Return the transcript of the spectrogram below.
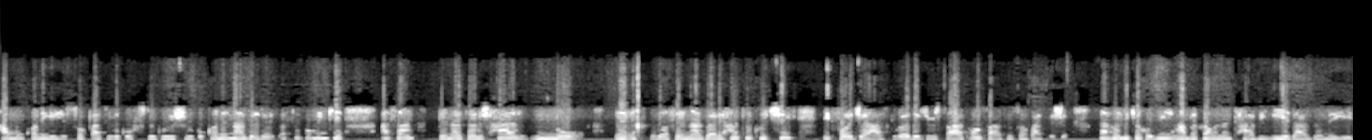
تموم کنه یا یه صحبتی رو گفتگوی شروع بکنه نداره. و سوم اینکه اصلا به نظرش هر نوع اختلاف نظری حتی کوچک یک فاجعه است که باید راجع ساعت ها ساعت صحبت بشه. در حالی که خب این امر کاملا طبیعیه در زندگی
